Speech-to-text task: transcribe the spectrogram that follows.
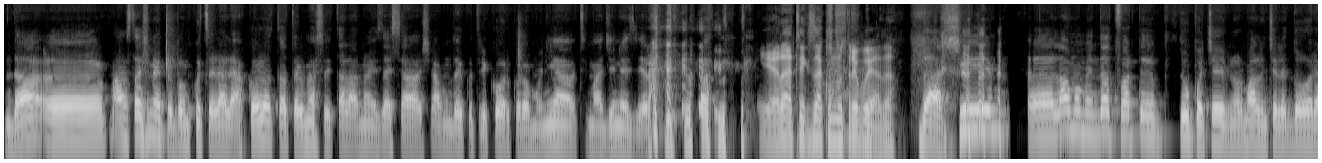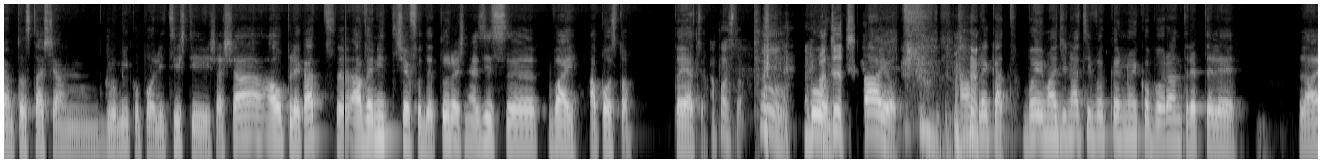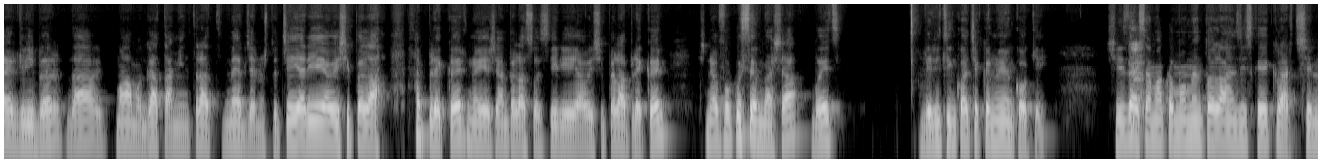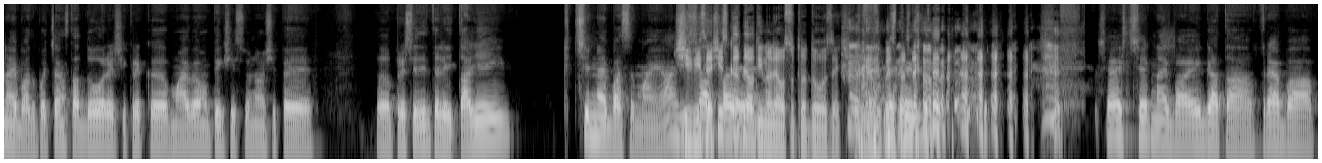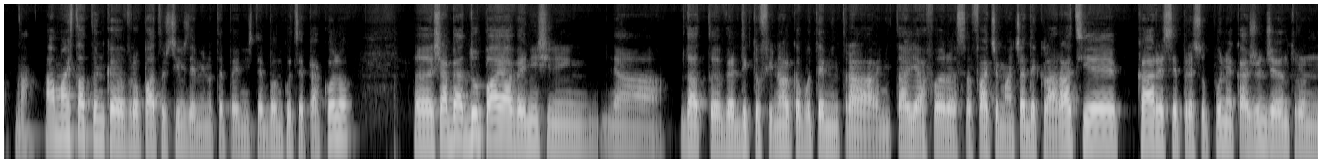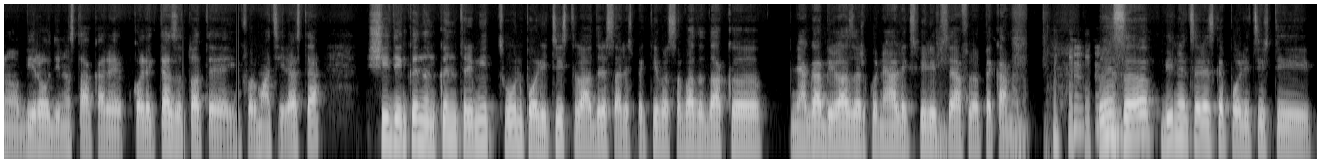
Da, uh, am stat și noi pe băncuțele alea acolo, toată lumea se uita la noi, îți dai seama, și amândoi cu tricouri cu România, îți imaginezi, era Erați exact cum nu trebuia, da. Da, și uh, la un moment dat, foarte după ce, normal, în cele două ore am tot stat și am glumit cu polițiștii și așa, au plecat, a venit șeful de tură și ne-a zis, uh, vai, aposto, tăiați-o. Aposto. Puh, Bun, atât. stai eu, am plecat. Băi, imaginați-vă că noi coboram treptele la aer liber, da? Mamă, gata, am intrat, merge, nu știu ce, iar ei au ieșit pe la plecări, noi ieșeam pe la sosiri, ei au ieșit pe la plecări și ne-au făcut semn așa, băieți, veniți încoace că nu e încă ok. Și îți dai seama că în momentul ăla am zis că e clar, ce naiba, după ce am stat două ore și cred că mai aveam un pic și sunau și pe uh, președintele Italiei, ce naiba să mai am Și zis, vi se și asta e. scădeau din alea 120. Adică cu astea- Și a zis, ce naiba, e gata, treaba. Na. Am mai stat încă vreo 45 de minute pe niște băncuțe pe acolo uh, și abia după aia a venit și ne-a dat verdictul final că putem intra în Italia fără să facem acea declarație care se presupune că ajunge într-un birou din ăsta care colectează toate informațiile astea și din când în când trimit un polițist la adresa respectivă să vadă dacă nea Gabi Lazar cu nea Alex Philip se află pe cameră. Însă, bineînțeles că polițiștii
